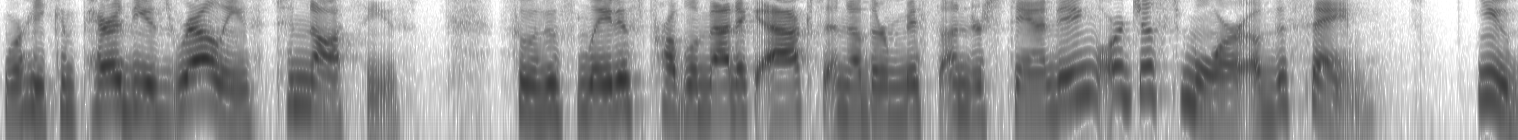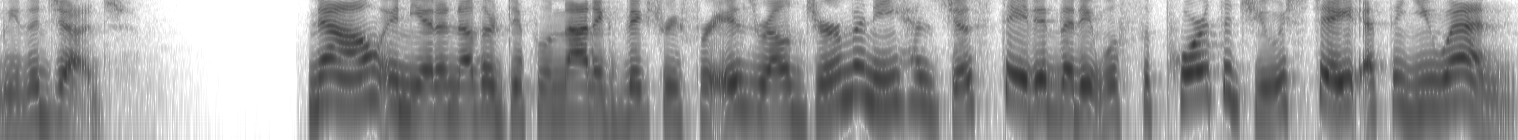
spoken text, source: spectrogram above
where he compared the Israelis to Nazis. So is this latest problematic act another misunderstanding or just more of the same? You be the judge. Now, in yet another diplomatic victory for Israel, Germany has just stated that it will support the Jewish state at the UN.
